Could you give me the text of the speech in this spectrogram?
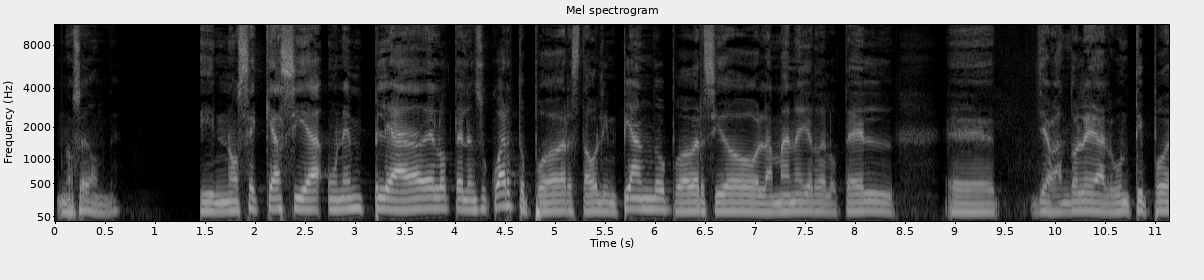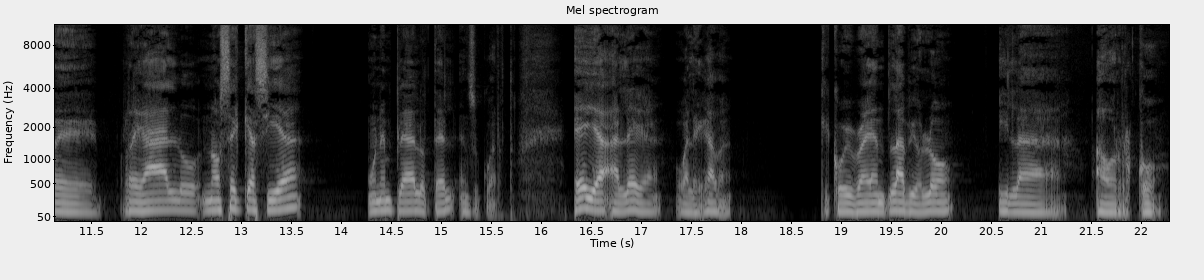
no sé dónde. Y no sé qué hacía una empleada del hotel en su cuarto. Pudo haber estado limpiando, pudo haber sido la manager del hotel, eh, llevándole algún tipo de regalo. No sé qué hacía una empleada del hotel en su cuarto. Ella alega o alegaba que Kobe Bryant la violó y la ahorcó.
